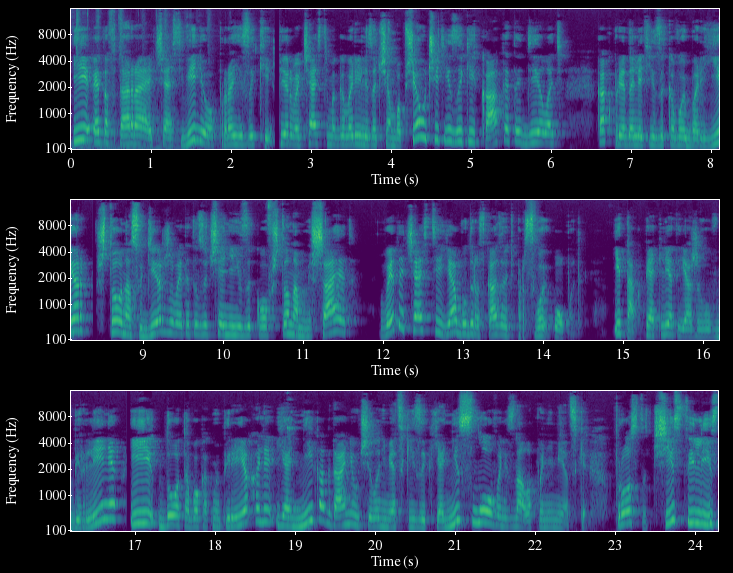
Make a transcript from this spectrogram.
И это вторая часть видео про языки. В первой части мы говорили, зачем вообще учить языки, как это делать, как преодолеть языковой барьер, что нас удерживает от изучения языков, что нам мешает. В этой части я буду рассказывать про свой опыт. Итак, пять лет я живу в Берлине, и до того, как мы переехали, я никогда не учила немецкий язык. Я ни слова не знала по-немецки. Просто чистый лист.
